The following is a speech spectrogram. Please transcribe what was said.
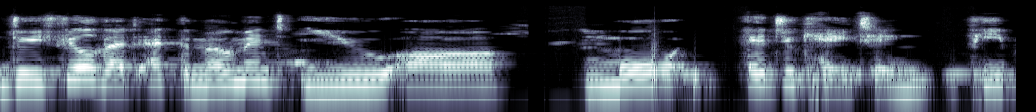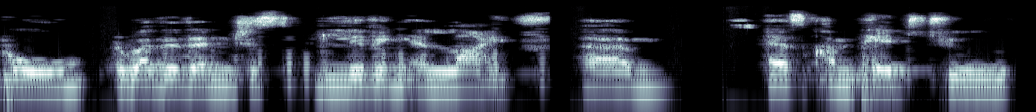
do you feel that at the moment you are more educating people rather than just living a life um, as compared to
